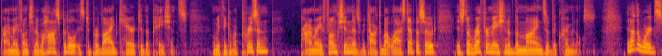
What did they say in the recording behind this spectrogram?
primary function of a hospital is to provide care to the patients. When we think of a prison, primary function, as we talked about last episode, is the reformation of the minds of the criminals. In other words,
